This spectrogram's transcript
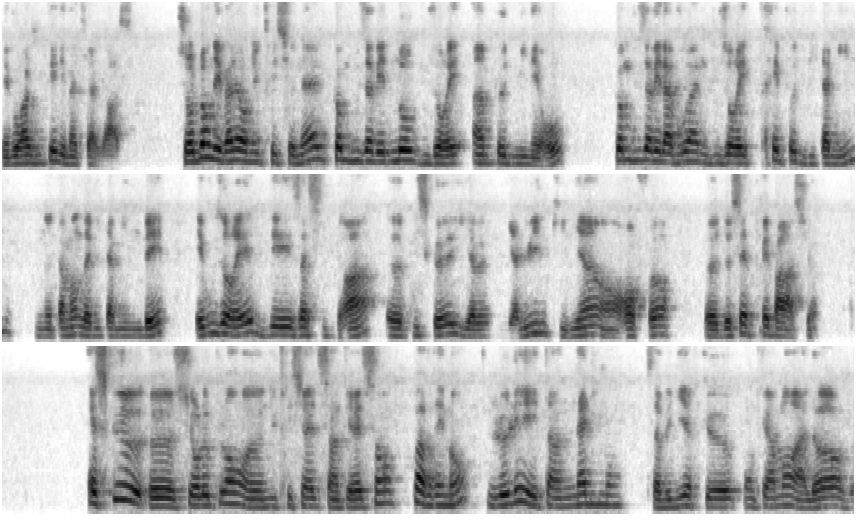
mais vous rajoutez des matières grasses. Sur le plan des valeurs nutritionnelles, comme vous avez de l'eau, vous aurez un peu de minéraux. Comme vous avez l'avoine, vous aurez très peu de vitamines, notamment de la vitamine B, et vous aurez des acides gras, euh, puisqu'il y a, l'huile qui vient en renfort euh, de cette préparation. Est-ce que euh, sur le plan nutritionnel c'est intéressant? Pas vraiment. Le lait est un aliment. Ça veut dire que contrairement à l'orge,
